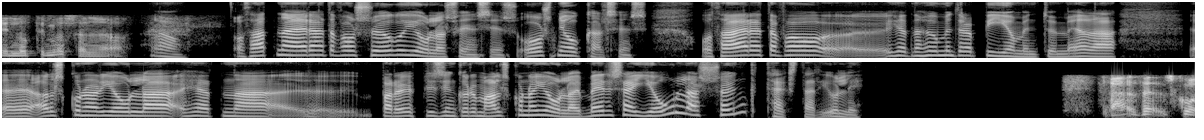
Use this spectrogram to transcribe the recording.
til nútímans þannig að Já. Og þarna er þetta að fá sögu jólasveinsins og snjókalsins og það er þetta að fá uh, hérna, hugmyndir af bíómyndum eða uh, alls konar jóla, hérna, uh, bara upplýsingur um alls konar jóla. Meiri þess að jólasöngtekstar, Júli. Það, það, sko,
